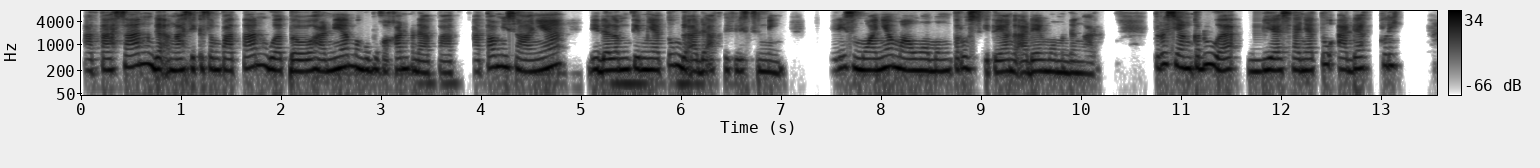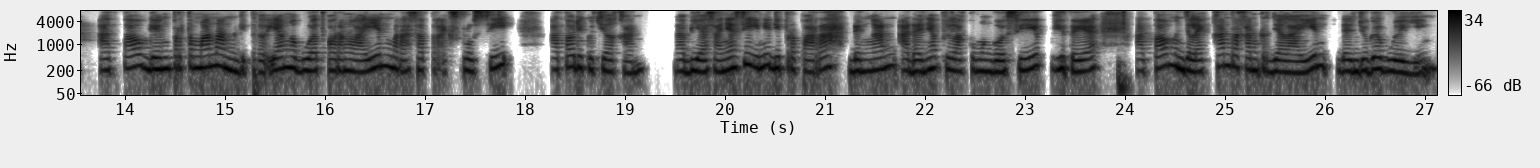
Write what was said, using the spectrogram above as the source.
atasan nggak ngasih kesempatan buat bawahannya mengemukakan pendapat. Atau misalnya di dalam timnya tuh nggak ada active listening. Jadi semuanya mau ngomong terus gitu ya, nggak ada yang mau mendengar. Terus yang kedua, biasanya tuh ada klik atau geng pertemanan gitu yang ngebuat orang lain merasa tereksklusi atau dikucilkan. Nah, biasanya sih ini diperparah dengan adanya perilaku menggosip gitu ya, atau menjelekkan rekan kerja lain dan juga bullying.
